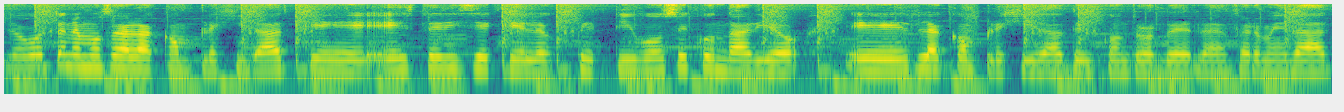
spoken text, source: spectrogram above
Luego tenemos a la complejidad, que este dice que el objetivo secundario es la complejidad del control de la enfermedad,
